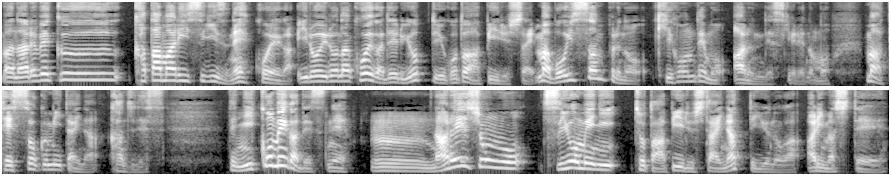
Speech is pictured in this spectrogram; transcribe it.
まあなるべく固まりすぎずね、声が。いろいろな声が出るよっていうことをアピールしたい。まあボイスサンプルの基本でもあるんですけれども、まあ鉄則みたいな感じです。で、2個目がですね、うん、ナレーションを強めにちょっとアピールしたいなっていうのがありまして、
